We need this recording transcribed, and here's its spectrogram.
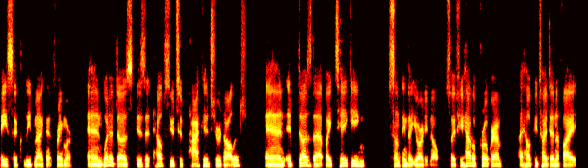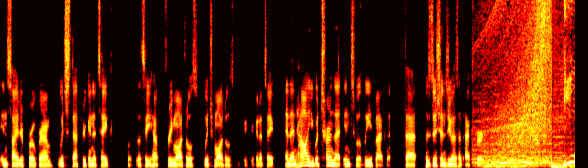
basic lead magnet framework. And what it does is it helps you to package your knowledge. And it does that by taking something that you already know. So if you have a program, I help you to identify inside your program which step you're going to take. Let's say you have three modules, which modules you're going to take, and then how you would turn that into a lead magnet that positions you as an expert.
